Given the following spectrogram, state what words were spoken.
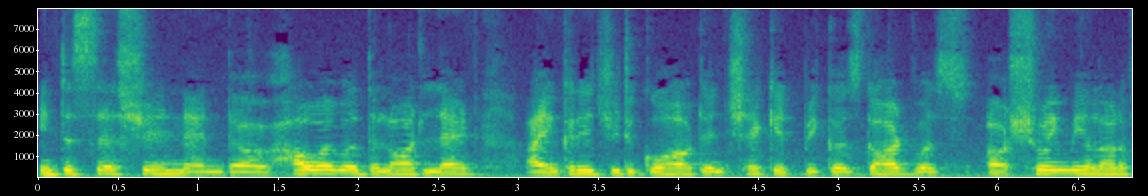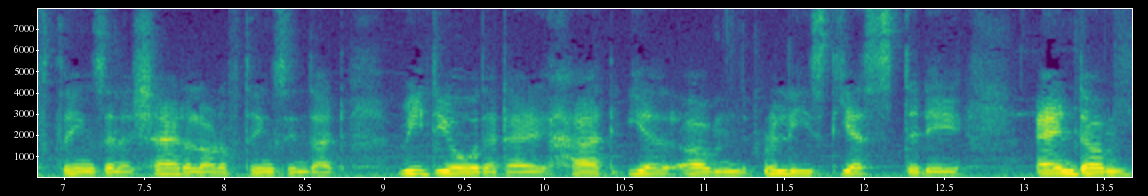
intercession, and uh, however the Lord led. I encourage you to go out and check it because God was uh, showing me a lot of things, and I shared a lot of things in that video that I had ye- um, released yesterday. And um,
